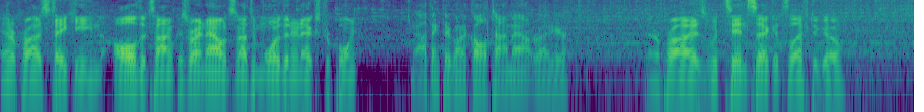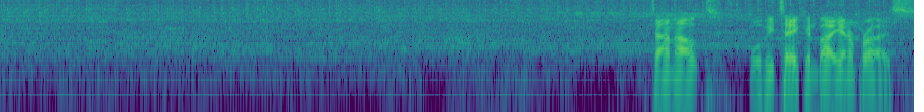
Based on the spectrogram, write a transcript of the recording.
Enterprise taking all the time because right now it's nothing more than an extra point. I think they're going to call timeout right here. Enterprise with 10 seconds left to go. Timeout will be taken by Enterprise.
